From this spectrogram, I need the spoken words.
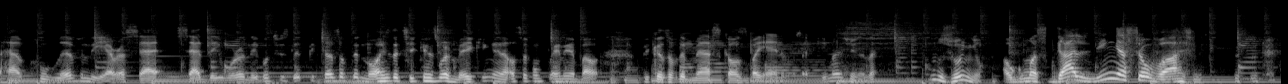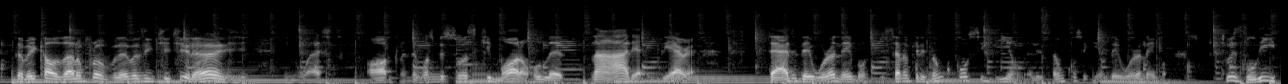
have who live in the area said said they were unable to sleep because of the noise the chickens were making and also complaining about because of the mess caused by animals. Aqui imagina, né? Em junho, algumas galinhas selvagens também causaram problemas em Titirangi, em West Auckland, algumas pessoas que moram, who live na área, in the area, said they were unable. Disseram que eles não conseguiam, eles não conseguiam, they were unable to sleep,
